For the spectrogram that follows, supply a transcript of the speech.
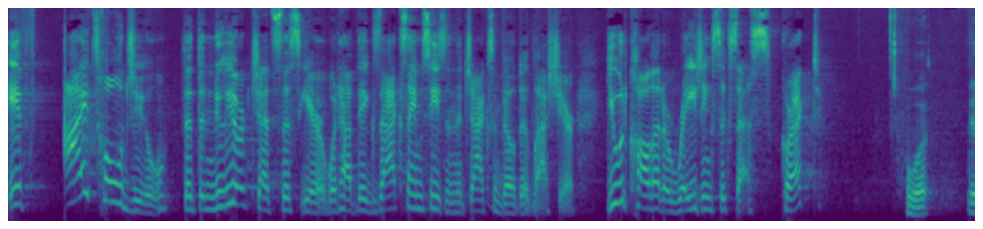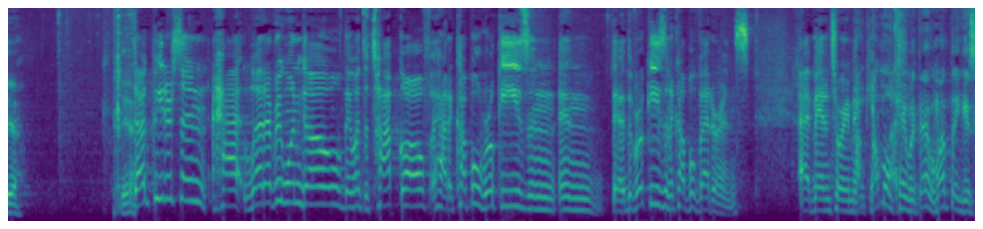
If I told you that the New York Jets this year would have the exact same season that Jacksonville did last year, you would call that a raging success, correct? what? Yeah. Yeah. Doug Pederson had let everyone go. They went to Top Golf, had a couple rookies and, and uh, the rookies and a couple veterans at mandatory minicamp. I'm okay with that. But my thing is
